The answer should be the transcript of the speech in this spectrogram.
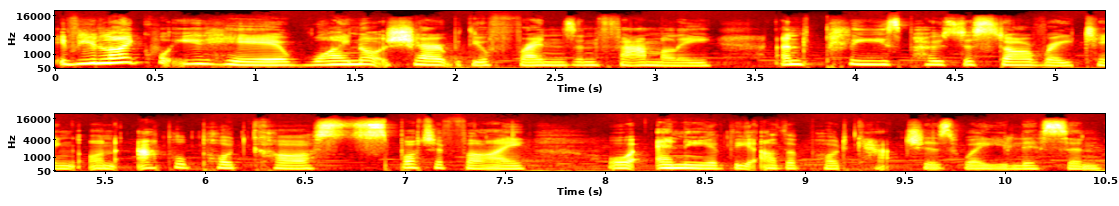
If you like what you hear, why not share it with your friends and family? And please post a star rating on Apple Podcasts, Spotify, or any of the other podcatchers where you listen.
